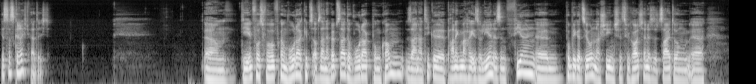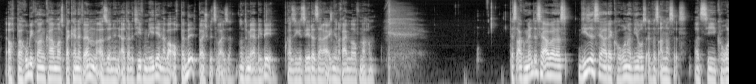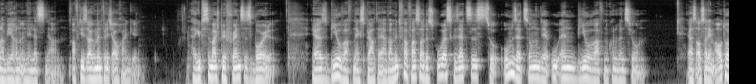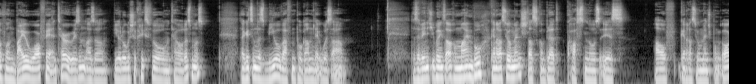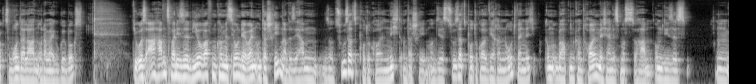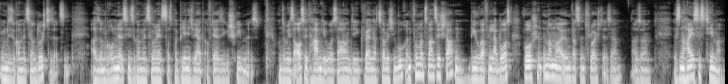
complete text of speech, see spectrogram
Ist das gerechtfertigt? Ähm, die Infos von Wolfgang Wodak gibt's auf seiner Webseite wodak.com. Sein Artikel Panikmacher isolieren ist in vielen ähm, Publikationen erschienen. Schleswig-Holsteinische Zeitung, äh, auch bei Rubicon kam was, bei KenFM, also in den alternativen Medien, aber auch bei Bild beispielsweise und im RBB. Kann sich jetzt jeder seine eigenen Reiben drauf machen. Das Argument ist ja aber, dass dieses Jahr der Coronavirus etwas anders ist als die Coronaviren in den letzten Jahren. Auf dieses Argument will ich auch eingehen. Da gibt es zum Beispiel Francis Boyle. Er ist Biowaffenexperte. Er war Mitverfasser des US-Gesetzes zur Umsetzung der UN-Biowaffenkonvention. Er ist außerdem Autor von Biowarfare and Terrorism, also biologische Kriegsführung und Terrorismus. Da geht es um das Biowaffenprogramm der USA. Das erwähne ich übrigens auch in meinem Buch Generation Mensch, das komplett kostenlos ist auf generationmensch.org zum Runterladen oder bei Google Books. Die USA haben zwar diese Biowaffenkonvention der UN unterschrieben, aber sie haben so ein Zusatzprotokoll nicht unterschrieben. Und dieses Zusatzprotokoll wäre notwendig, um überhaupt einen Kontrollmechanismus zu haben, um dieses hm, um diese Konvention durchzusetzen. Also im Grunde ist diese Konvention jetzt das Papier nicht wert, auf der sie geschrieben ist. Und so wie es aussieht, haben die USA und die Quellen dazu habe ich im Buch in 25 Staaten Biowaffenlabors, wo auch schon immer mal irgendwas entfleucht ist. Ja. Also das ist ein heißes Thema.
